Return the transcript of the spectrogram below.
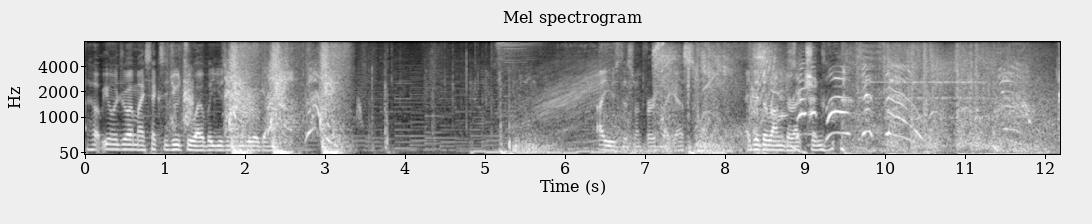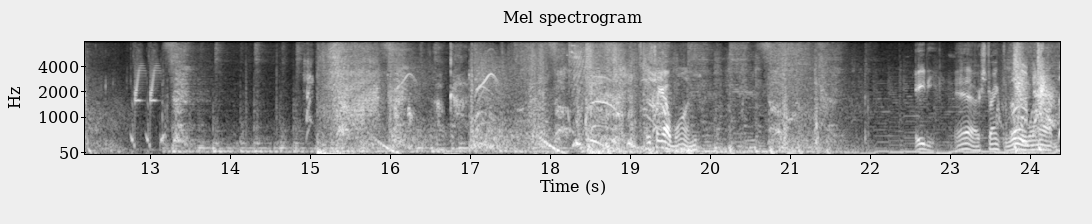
I hope you enjoy my sexy jutsu I'll be using on you again. I'll use this one first, I guess. I did the wrong direction. least I got one. 80. Yeah, our strength really went up.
